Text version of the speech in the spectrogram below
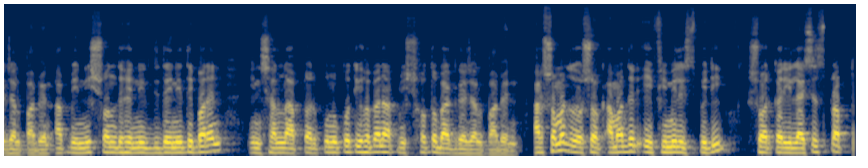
রেজাল্ট পাবেন। আপনি নিঃসন্দেহে নির্দ্বিধায় নিতে পারেন। ইনশাল্লাহ আপনার কোনো ক্ষতি হবে না, আপনি শতভাগ রেজাল্ট পাবেন। আর সমাজ দর্শক, আমাদের এই ফিমেল স্পিডি সরকারি লাইসেন্স প্রাপ্ত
